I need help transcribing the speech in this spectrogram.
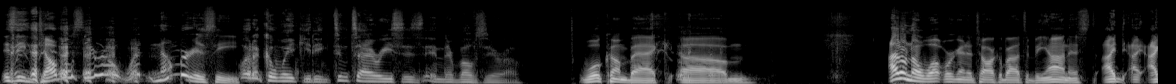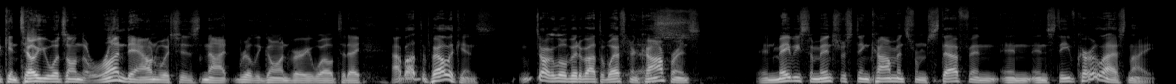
Is he double zero? What number is he? What a coinky ding. Two Tyrese's and they're both zero. We'll come back. Um, I don't know what we're going to talk about, to be honest. I, I, I can tell you what's on the rundown, which is not really going very well today. How about the Pelicans? We'll talk a little bit about the Western Yes. Conference and maybe some interesting comments from Steph and, and, and Steve Kerr last night.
